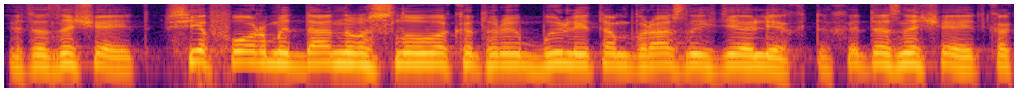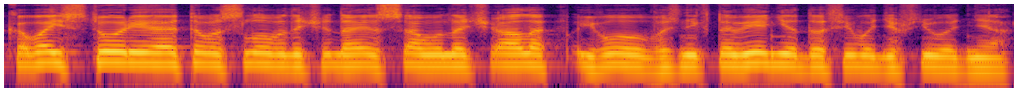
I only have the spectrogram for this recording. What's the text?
Это означает все формы данного слова, которые были там в разных диалектах. Это означает, какова история этого слова, начиная с самого начала его возникновения до сегодняшнего дня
